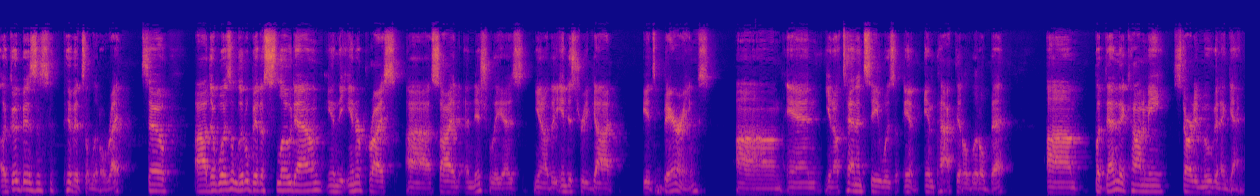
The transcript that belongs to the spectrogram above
a good business pivots a little, right? So uh, there was a little bit of slowdown in the enterprise uh, side initially, as you know the industry got its bearings, um, and you know tenancy was in, impacted a little bit. Um, but then the economy started moving again,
